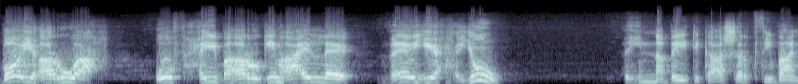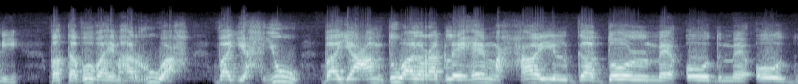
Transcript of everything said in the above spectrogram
בואי הרוח, ופחי בהרוגים האלה, ויחיו. והנבאתי כאשר ציווני, ותבוא בהם הרוח, ויחיו, ויעמדו על רגליהם חיל גדול מאוד מאוד.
